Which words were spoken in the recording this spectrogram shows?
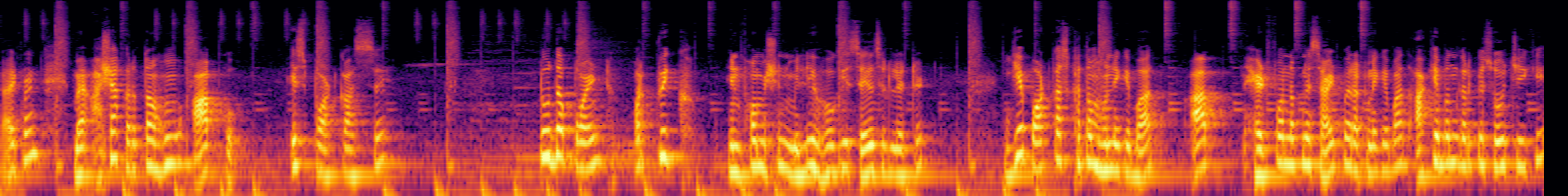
राइट फ्रेंड मैं आशा करता हूँ आपको इस पॉडकास्ट से टू द पॉइंट और क्विक इन्फॉर्मेशन मिली होगी सेल्स रिलेटेड ये पॉडकास्ट ख़त्म होने के बाद, आप हेडफोन अपने साइड पर रखने के बाद आँखें बंद करके सोचिए कि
